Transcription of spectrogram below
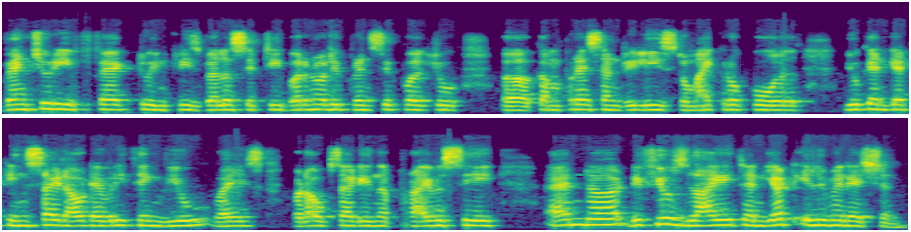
Venturi effect to increase velocity, Bernoulli principle to uh, compress and release to microcool. You can get inside out everything view wise, but outside in the privacy and uh, diffuse light and yet illumination.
